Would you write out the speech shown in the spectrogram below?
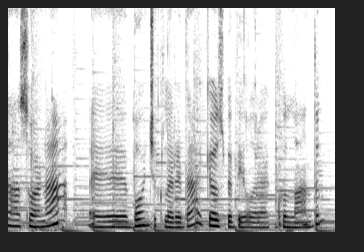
Daha sonra e, boncukları da göz bebeği olarak kullandım.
